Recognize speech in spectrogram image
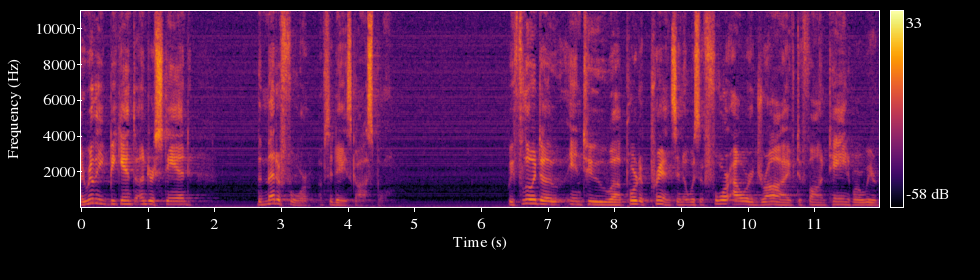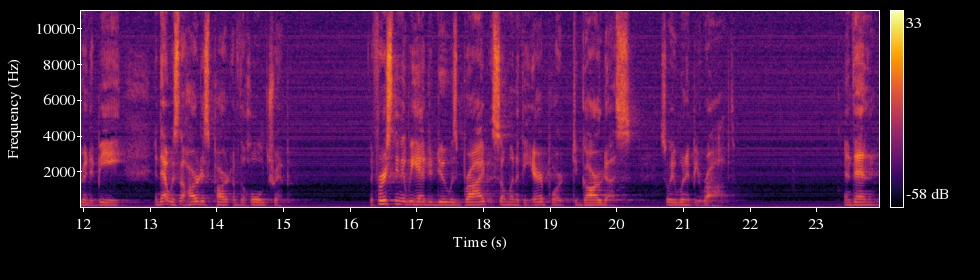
I really began to understand the metaphor of today's gospel. We flew into, into uh, Port au Prince, and it was a four hour drive to Fontaine, where we were going to be, and that was the hardest part of the whole trip. The first thing that we had to do was bribe someone at the airport to guard us so we wouldn't be robbed. And then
